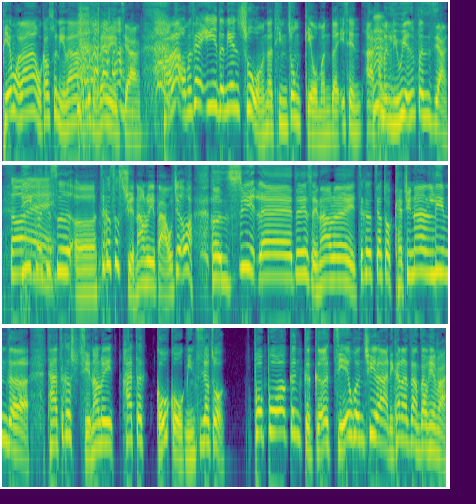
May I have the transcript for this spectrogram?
，PM 我啦，我告诉你啦，我不想在这里讲。好了，我们现在一一的念出我们的听众给我们的一些啊，他们留言分享。对第一个就是呃，这个是雪纳瑞吧？我觉得哇，很 sweet 嘞，这是雪纳瑞，这个叫做 Katrina Lim 的，它这个雪纳瑞，它的狗狗名字叫做波波，跟哥哥结婚去了。你看到这张照片吗？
